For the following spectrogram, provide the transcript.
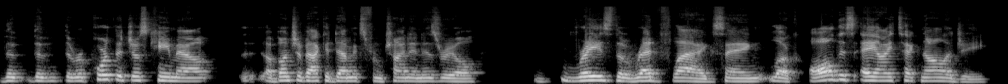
the, the the report that just came out a bunch of academics from china and israel raised the red flag saying look all this ai technology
